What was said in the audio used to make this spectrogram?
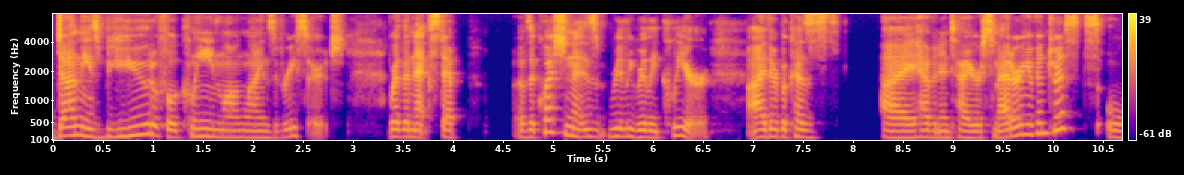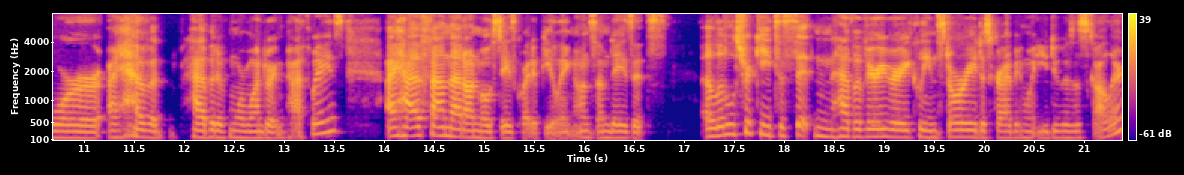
done these beautiful, clean, long lines of research where the next step of the question is really, really clear, either because I have an entire smattering of interests or I have a habit of more wandering pathways. I have found that on most days quite appealing. On some days, it's a little tricky to sit and have a very, very clean story describing what you do as a scholar.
